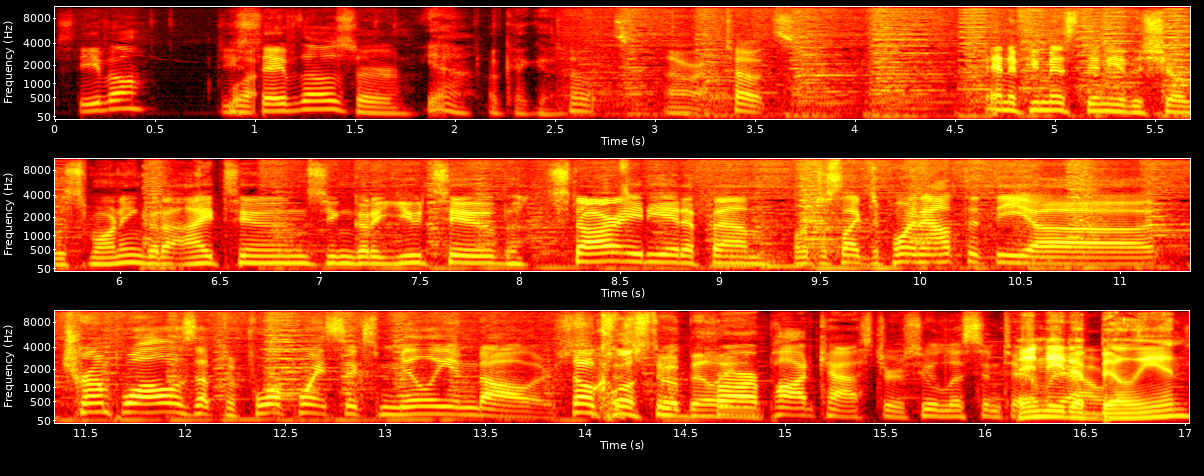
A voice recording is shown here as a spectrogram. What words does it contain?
Steve-O, Do you What? save those or? Yeah. Okay, good. Totes. All right. Totes. And if you missed any of the show this morning, go to iTunes. You can go to YouTube, Star 88 FM. I would just like to point out that the uh, Trump wall is up to $4.6 million. So close to a billion. For our podcasters who listen to They every need a billion.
